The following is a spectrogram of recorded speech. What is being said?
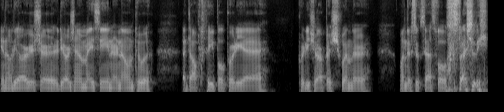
You know, the Irish are the Irish MMA scene are known to uh, adopt people pretty uh pretty sharpish when they're when they're successful, especially.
